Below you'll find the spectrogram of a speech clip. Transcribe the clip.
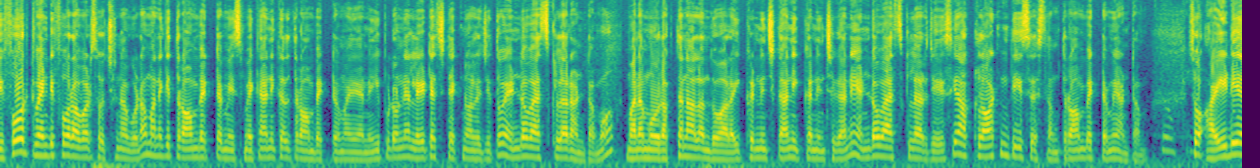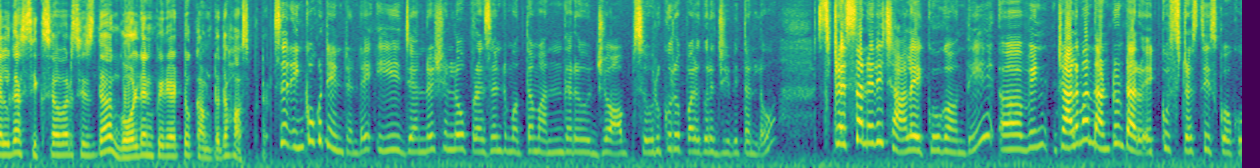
before twenty four hours వచ్చినా కూడా మనకి థ్రాంబెక్టమీస్ మెకానికల్ థ్రాంబెక్టమీ అని ఇప్పుడున్న లేటెస్ట్ టెక్నాలజీతో ఎండోవాస్కులర్ అంటాము. మనము రక్తనాళం ద్వారా ఇక్కడి నుంచి కానీ ఇక్కడి నుంచి కానీ ఎండోవాస్కులర్ చేసి ఆ క్లాట్ని తీసేస్తాం. థ్రాంబెక్టమీ అంటాం. సో ఐడియల్గా six hours is the golden period to come to the hospital sir ఇంకొకటి ఏంటంటే ఈ జనరేషన్లో ప్రజెంట్ మొత్తం అందరూ జాబ్స్ ఉరుకురు పరుగురు జీవితంలో స్ట్రెస్ అనేది చాలా ఎక్కువగా ఉంది. విన్ చాలా మంది అంటుంటారు ఎక్కువ స్ట్రెస్ తీసుకోకు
